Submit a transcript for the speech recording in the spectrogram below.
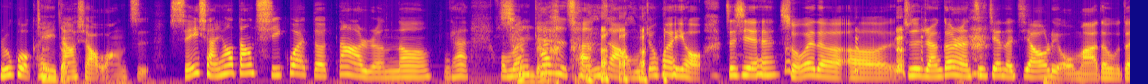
如果可以当小王子，谁想要当奇怪的大人呢？你看，我们开始成长，我们就会有这些所谓的呃，就是人跟人之间的交流嘛，对不对？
